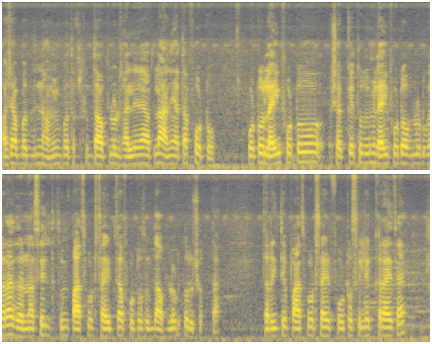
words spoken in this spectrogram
अशा पद्धतीने हमीपत्रसुद्धा अपलोड झालेलं आहे आपला. आणि आता फोटो फोटो लाईव्ह फोटो शक्यतो तुम्ही लाईव्ह फोटो अपलोड करा. जर नसेल तर तुम्ही पासपोर्ट साईजचा फोटोसुद्धा अपलोड करू शकता. तर इथे पासपोर्ट साईज फोटो सिलेक्ट करायचा आहे.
